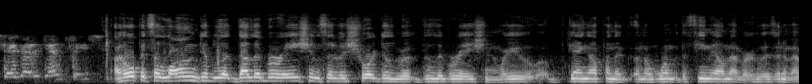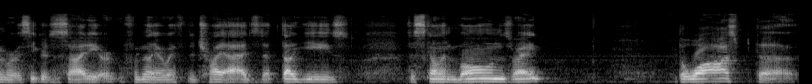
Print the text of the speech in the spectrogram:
Say that again, please. I hope it's a long del- deliberation instead of a short del- deliberation where you gang up on the on the woman, the female member who isn't a member of a secret society or familiar with the triads, the thuggies, the skull and bones, right? The wasp, the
